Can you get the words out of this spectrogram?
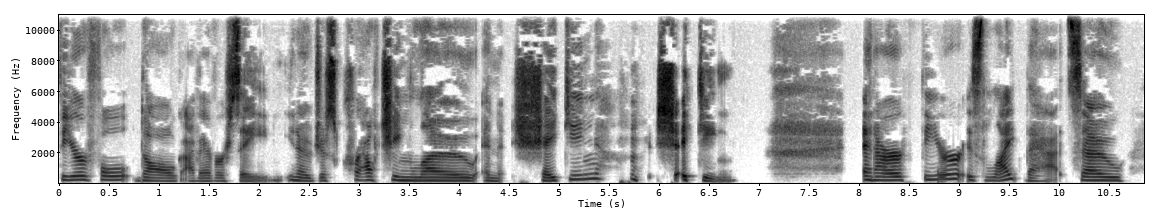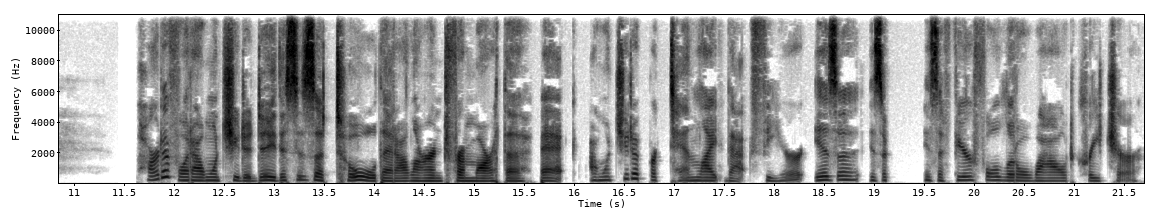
fearful dog I've ever seen. You know, just crouching low and shaking, shaking and our fear is like that. So, part of what I want you to do, this is a tool that I learned from Martha Beck. I want you to pretend like that fear is a is a is a fearful little wild creature.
